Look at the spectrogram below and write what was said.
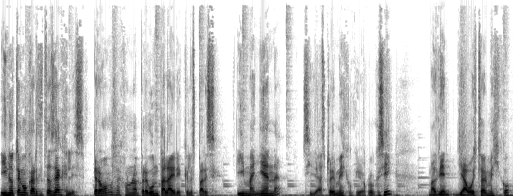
y no tengo cartitas de ángeles. Pero vamos a dejar una pregunta al aire, ¿qué les parece? Y mañana, si ya estoy en México, que yo creo que sí, más bien ya voy a estar en México,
